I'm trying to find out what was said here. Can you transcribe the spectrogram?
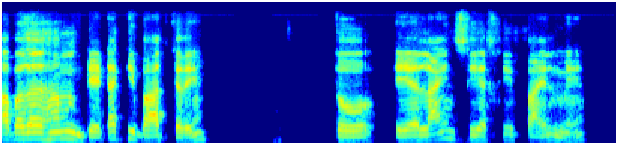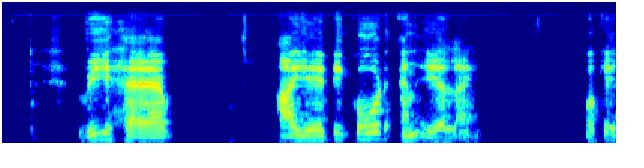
अब अगर हम डेटा की बात करें तो एयरलाइन सी फ़ाइल में we have I code and airline okay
